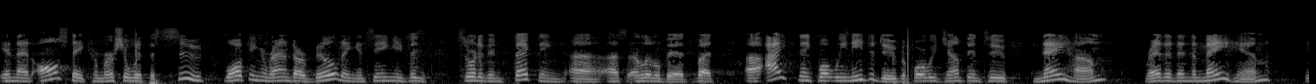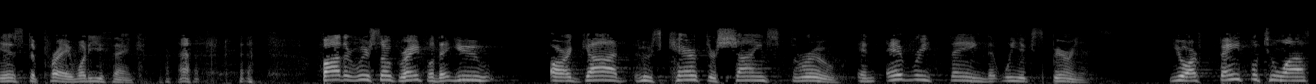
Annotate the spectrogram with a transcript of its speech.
in that Allstate commercial with the suit walking around our building and seeing if he's sort of infecting uh, us a little bit. But uh, I think what we need to do before we jump into Nahum rather than the mayhem is to pray. What do you think? Father, we're so grateful that you are a God whose character shines through in everything that we experience. You are faithful to us.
